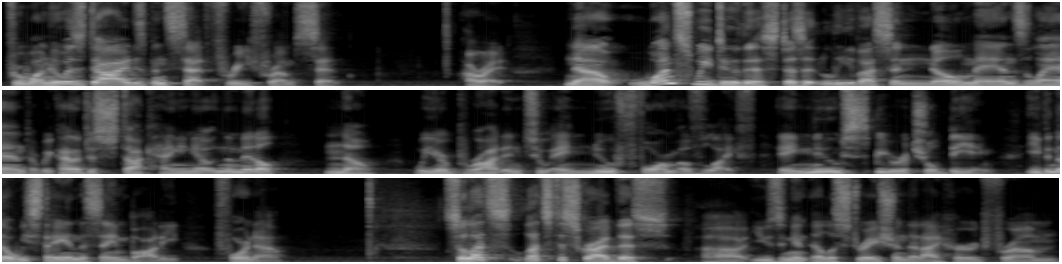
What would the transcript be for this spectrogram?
For one who has died has been set free from sin. All right. Now, once we do this, does it leave us in no man's land? Are we kind of just stuck hanging out in the middle? No. We are brought into a new form of life, a new spiritual being even though we stay in the same body for now. So let's, let's describe this uh, using an illustration that I heard from,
